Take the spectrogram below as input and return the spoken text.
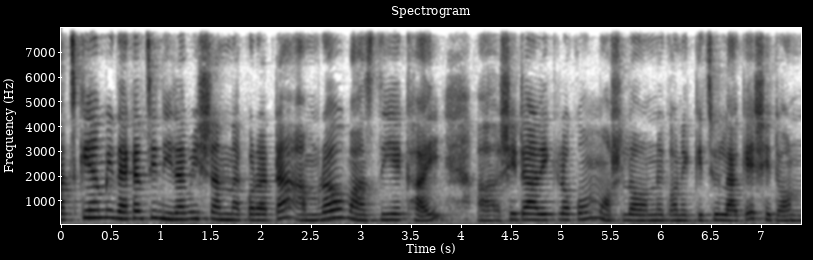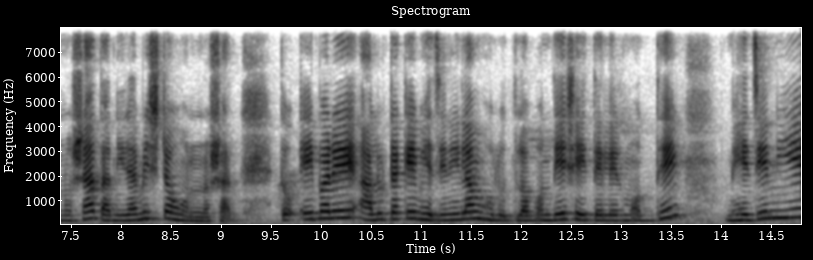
আজকে আমি দেখাচ্ছি নিরামিষ রান্না করাটা, আমরাও মাছ দিয়ে খাই। সেটা আরেক রকম, মশলা অনেক অনেক কিছু লাগে, সেটা অন্য স্বাদ আর নিরামিষটাও অন্য স্বাদ। তো এবারে আলুটাকে ভেজে নিলাম, হলুদ, লবণ দিয়ে সেই তেলের মধ্যে ভেজে নিয়ে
